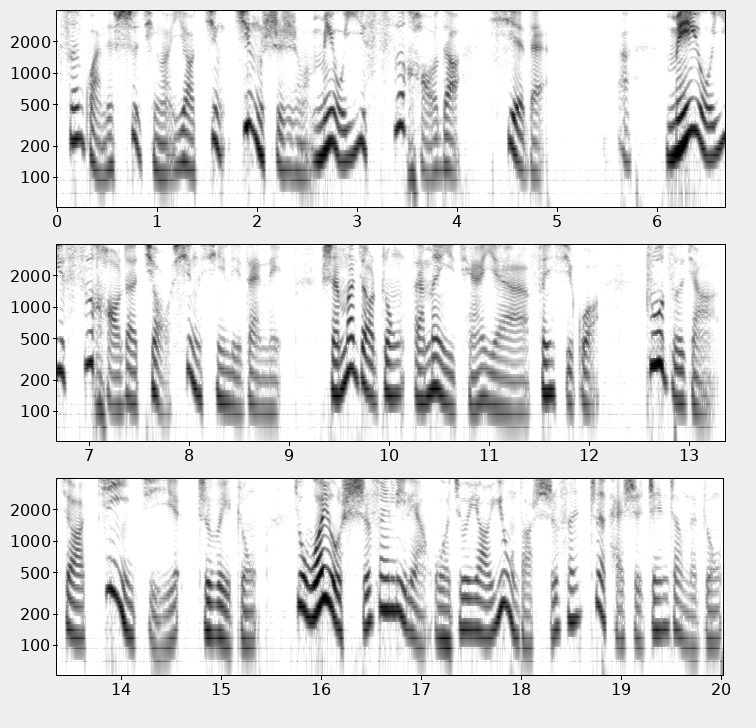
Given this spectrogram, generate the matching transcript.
分管的事情啊要敬。敬是什么？没有一丝毫的懈怠，啊，没有一丝毫的侥幸心理在内。什么叫忠？咱们以前也分析过，朱子讲叫尽己之谓忠，就我有十分力量，我就要用到十分，这才是真正的忠。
